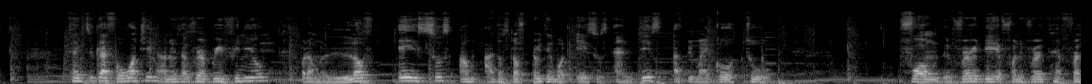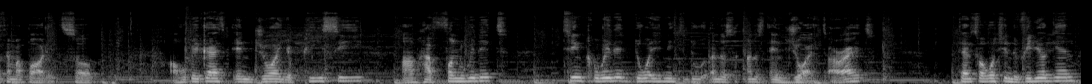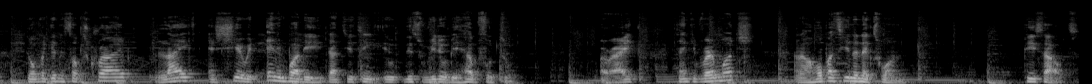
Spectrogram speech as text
thanks you guys for watching I know it's a very brief video but I'm love ASUS I'm, I just love everything about ASUS and this has been my go-to from the very day from the very first time I bought it so I hope you guys enjoy your PC, um, have fun with it, tinker with it, do what you need to do and just, and just enjoy it, all right? Thanks for watching the video again. Don't forget to subscribe, like, and share with anybody that you think this video will be helpful to. All right? Thank you very much, and I hope I see you in the next one. Peace out.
